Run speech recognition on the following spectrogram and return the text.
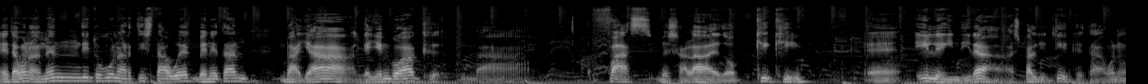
Eta bueno, hemen ditugun artista hauek benetan, ba, ja, gehiengoak, ba, faz bezala edo kiki eh, hil egin dira aspalditik, eta, bueno,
